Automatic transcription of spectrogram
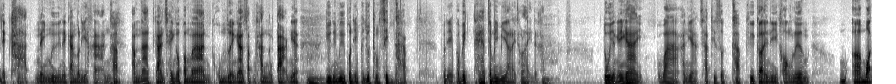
เด็ดขาดในมือในการบริหารครับอำนาจการใช้งบประมาณ คุมหน่วยงานสำคัญต่าง ๆ เนี่ยอืมอยู่ในมือพลเอกประยุทธ์ทั้งสิ้นนะครับพลเอกประวิตยแทบจะไม่มีอะไรเท่าไหร่นะครับ ดูอย่างง่ายๆผมว่าอันเนี้ยชัดที่สุดครับคือกรณีของเรื่องเออบ่อน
